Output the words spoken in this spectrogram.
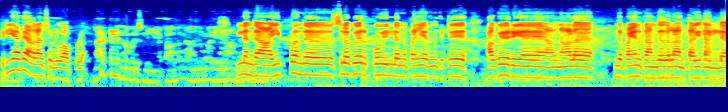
பிரியாதே அதெல்லாம் சொல்லுவாப்புல. இல்லை இந்த இப்போ இந்த சில பேர் கோயிலில் இந்த பையன் இருந்துக்கிட்டு அகோரி அதனால் இந்த பையனுக்கு அந்த இதெல்லாம் தகுதி இல்லை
